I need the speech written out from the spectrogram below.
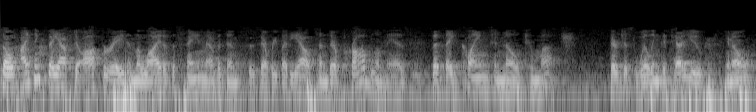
So I think they have to operate in the light of the same evidence as everybody else. And their problem is that they claim to know too much. They're just willing to tell you, you know,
